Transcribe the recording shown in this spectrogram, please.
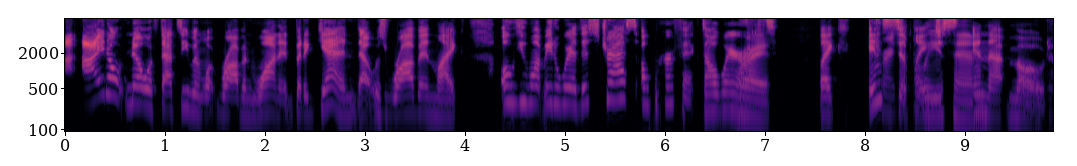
i I don't know if that's even what robyn wanted but again that was robyn like oh you want me to wear this dress oh perfect i'll wear Right. it like instantly just him. in that mode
